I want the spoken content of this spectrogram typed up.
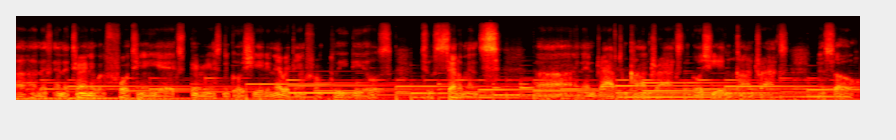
Uh, an, attorney with 14 year experience negotiating everything from plea deals to settlements uh, and then drafting contracts, negotiating contracts. And so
